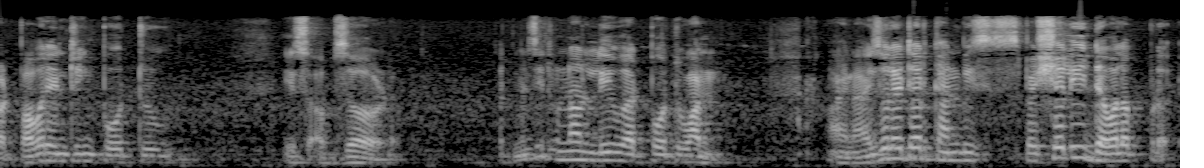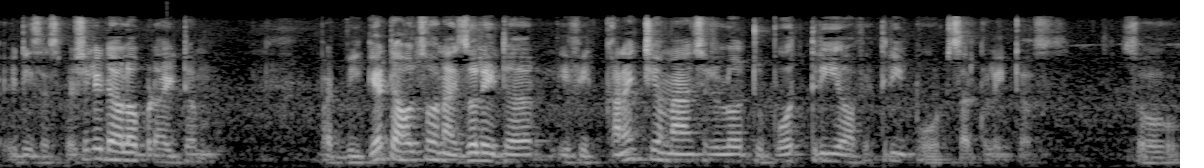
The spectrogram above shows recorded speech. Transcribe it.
but power entering port 2 is absorbed. That means it will not leave at port 1 an isolator can be specially developed it is a specially developed item but we get also an isolator if we connect your load to port 3 of a 3 port circulators so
